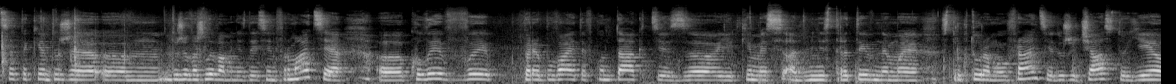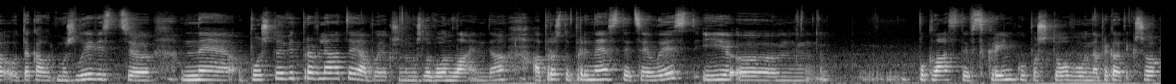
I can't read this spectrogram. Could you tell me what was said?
це таке дуже, ем, дуже важлива, мені здається, інформація. Е, коли ви перебуваєте в контакті з якимись адміністративними структурами у Франції, дуже часто є така от можливість е, не поштою відправляти, або якщо неможливо онлайн, да, а просто принести цей лист і. ем, Покласти в скриньку поштову, наприклад, якщо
